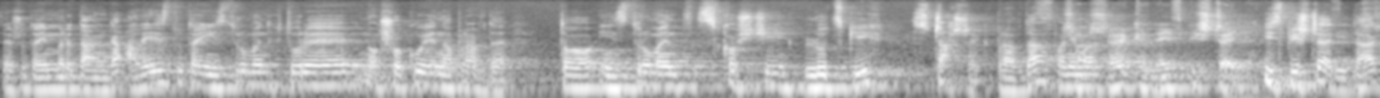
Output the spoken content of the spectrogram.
też tutaj mrdanga, ale jest tutaj instrument, który no, szokuje naprawdę. To instrument z kości ludzkich, z czaszek, prawda? Panie Mar- Czaszek, no i spiszczenie. I z piszczeli, tak?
